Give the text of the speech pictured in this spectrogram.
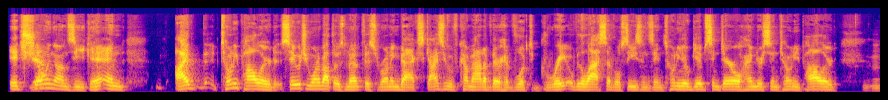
It's showing yeah. on Zeke. And I Tony Pollard, say what you want about those Memphis running backs, guys who have come out of there have looked great over the last several seasons. Antonio Gibson, Darrell Henderson, Tony Pollard. Mm-hmm.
